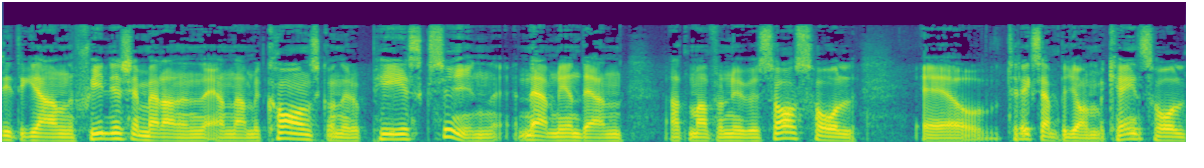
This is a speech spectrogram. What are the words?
lite grann skiljer sig mellan en, amerikansk och en europeisk syn, nämligen den att man från USAs håll till exempel John McCains håll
